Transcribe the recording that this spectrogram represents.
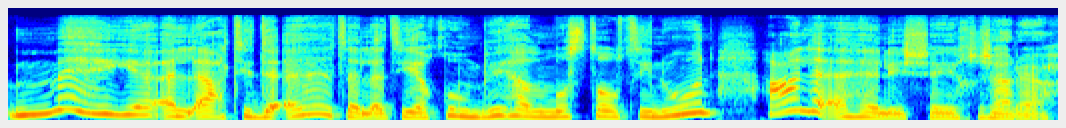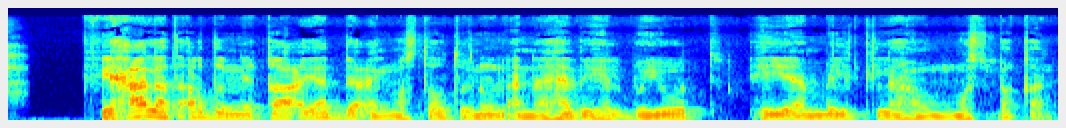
ما هي الاعتداءات التي يقوم بها المستوطنون على أهالي الشيخ جراح؟ في حالة أرض النقاع يدعي المستوطنون أن هذه البيوت هي ملك لهم مسبقا.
